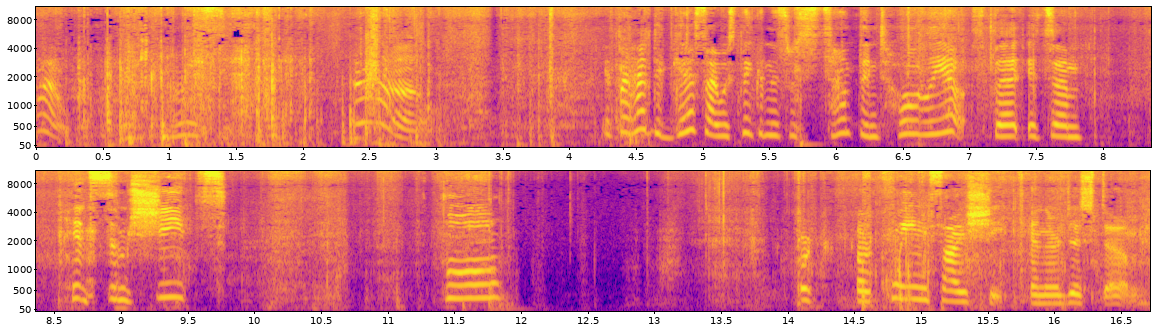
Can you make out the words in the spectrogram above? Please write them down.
Oh, let me see. Oh. If I had to guess, I was thinking this was something totally else, but it's um, it's some sheets full or a queen size sheet, and they're just um,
